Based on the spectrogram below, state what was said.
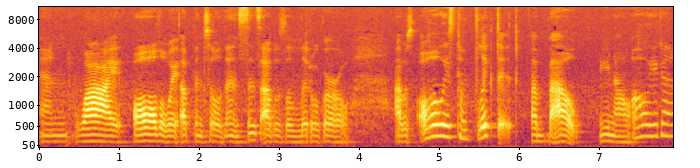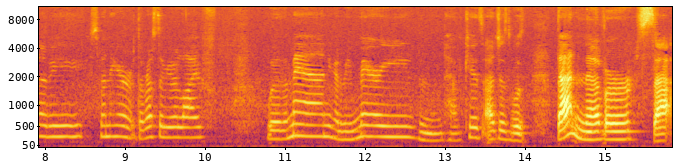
and why all the way up until then, since I was a little girl, I was always conflicted about, you know, oh, you're going to be spending your, the rest of your life with a man, you're going to be married and have kids. I just was, that never sat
